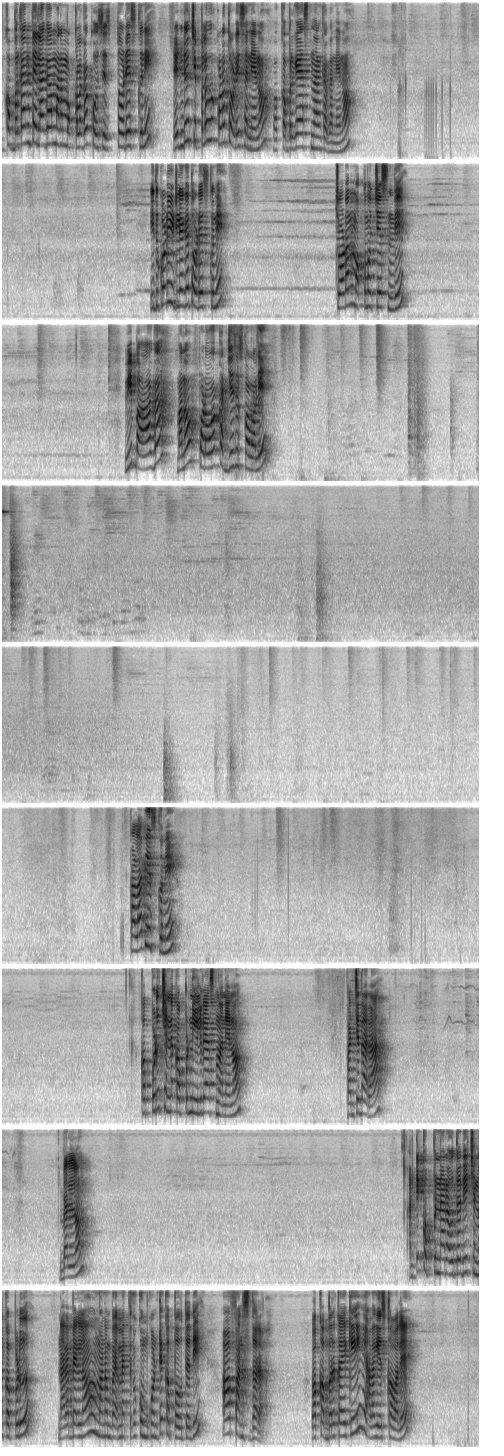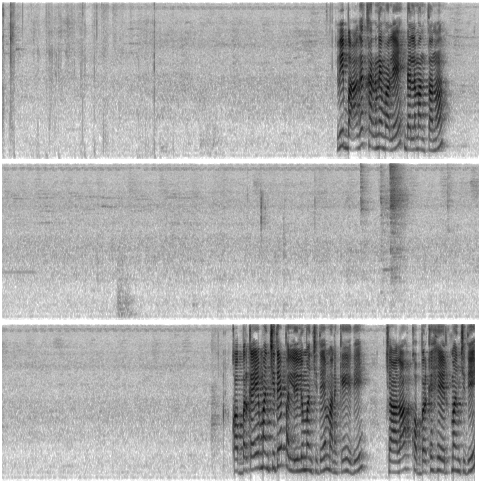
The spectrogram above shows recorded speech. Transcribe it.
ఈ కొబ్బరికాయ ఇలాగా మనం ముక్కలుగా కోసి తోడేసుకుని రెండు చిప్పలు కూడా తోడేసాను నేను. ఒక కొబ్బరికాయ వేస్తున్నాను కదా నేను. ఇది కూడా ఇట్లాగే తోడేసుకుని చూడండి మొత్తం వచ్చేసింది. ఇవి బాగా మనం పొడవగా కట్ చేసేసుకోవాలి. కళ తీసుకుని కప్పుడు చిన్న కప్పుడు నీళ్ళు వేస్తున్నాను నేను. పంచదార బెల్లం అంటే కప్పున్నర అవుతుంది చిన్న కప్పుడు. నర బెల్లం మనం మెత్తగా కుమ్ముకుంటే కప్పు అవుతుంది. హాఫ్ పంచదార ఒక కొబ్బరికాయకి అలాగే వేసుకోవాలి. ఇవి బాగా కరగనివ్వాలి బెల్లం అంతాను. కొబ్బరికాయ మంచిదే పల్లీలు మంచిదే మనకి ఇది. చాలా కొబ్బరికాయ హెయిర్కి మంచిది.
